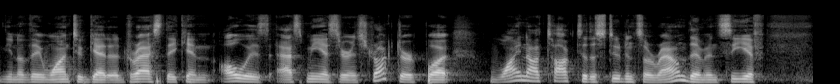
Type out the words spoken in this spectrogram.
you know they want to get addressed, they can always ask me as their instructor. But why not talk to the students around them and see if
